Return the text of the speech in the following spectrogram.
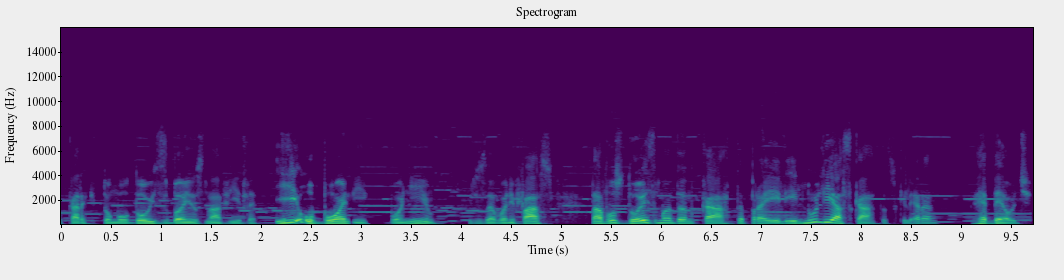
o cara que tomou dois banhos na vida, e o Boni, Boninho, o José Bonifácio, estavam os dois mandando carta pra ele e ele não lia as cartas, porque ele era rebelde.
